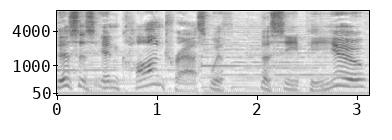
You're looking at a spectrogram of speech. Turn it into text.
This is in contrast with the CPU,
